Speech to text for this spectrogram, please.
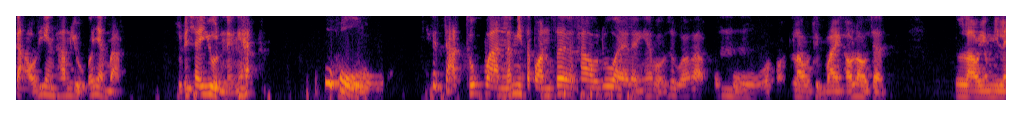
เก่าๆที่ยังทำอยู่ก็อย่างแบบ สุทธิชัยหยุ่นอย่างเงี้ยโอ้โหนี่ก็จัดทุกวันแล้วมีสปอนเซอร์เข้าด้วยอะไรเงี้ยผมรู้สึกว่าแบบโอ้โหเราถึงวัยเขาเราจะ เรายังมีแร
